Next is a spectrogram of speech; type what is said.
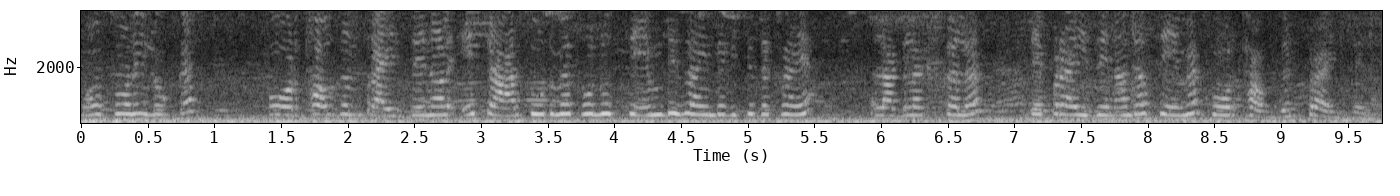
ਬਹੁਤ ਸੋਹਣੀ ਲੁੱਕ ਹੈ। 4000 ਪ੍ਰਾਈਸ ਦੇ ਨਾਲ ਇਹ ਚਾਰ ਸੂਟ ਮੈਂ ਤੁਹਾਨੂੰ ਸੇਮ ਡਿਜ਼ਾਈਨ ਦੇ ਵਿੱਚ ਦਿਖਾਇਆ ਅਲੱਗ-ਅਲੱਗ ਕਲਰ ਤੇ ਪ੍ਰਾਈਸ ਇਹਨਾਂ ਦਾ ਸੇਮ ਹੈ 4000 ਪ੍ਰਾਈਸ ਦੇ ਨਾਲ।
